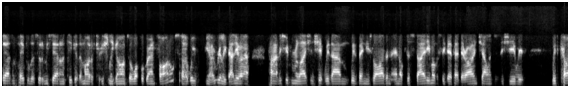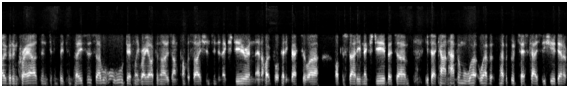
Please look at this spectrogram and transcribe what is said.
thousand people that sort of miss out on a ticket that might have traditionally gone to a WAFL Grand Final. So we, you know, really value our partnership and relationship with um with Venues Live and, and Optus Stadium. Obviously, they've had their own challenges this year with with COVID and crowds and different bits and pieces. So we'll, we'll definitely reopen those um, conversations into next year and, and hopeful of heading back to uh, Optus Stadium next year. But um, if that can't happen, we'll, we'll have a, have a good test case this year down at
